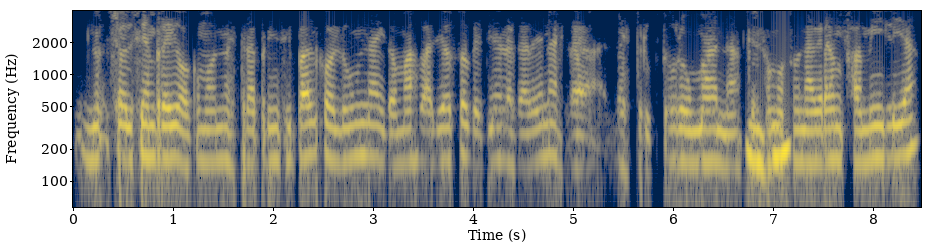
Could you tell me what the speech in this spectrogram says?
yo siempre digo, como nuestra principal columna y lo más valioso que tiene la cadena es la, estructura humana, que somos una gran familia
